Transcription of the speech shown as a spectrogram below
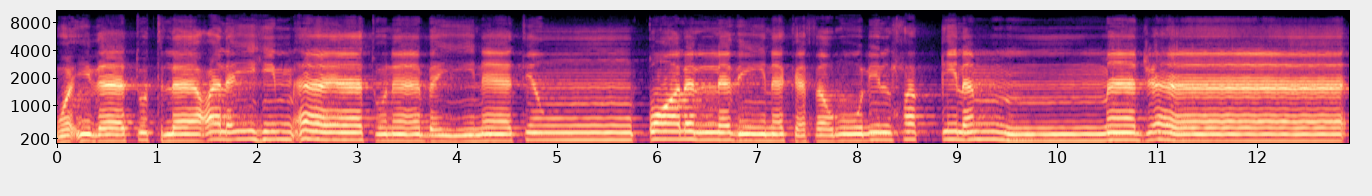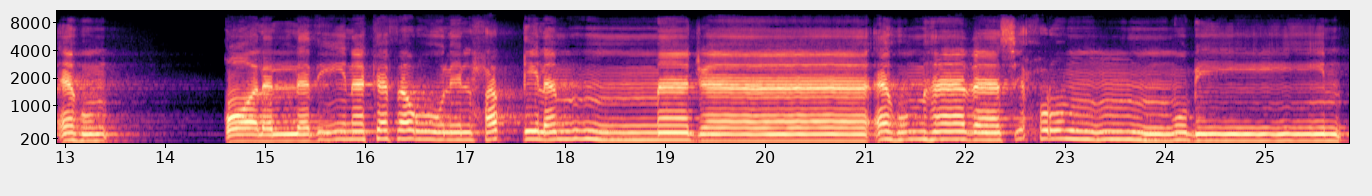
وإذا تتلى عليهم آياتنا بينات قال الذين كفروا للحق لما جاءهم قال الذين كفروا للحق لما جاءهم هذا سحر مبين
